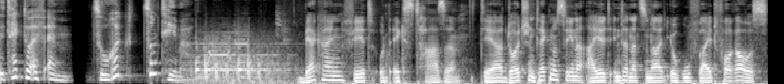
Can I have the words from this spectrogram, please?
Detektor FM. Zurück zum Thema. Berghain, Fed und Ekstase. Der deutschen Techno-Szene eilt international ihr Ruf weit voraus.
